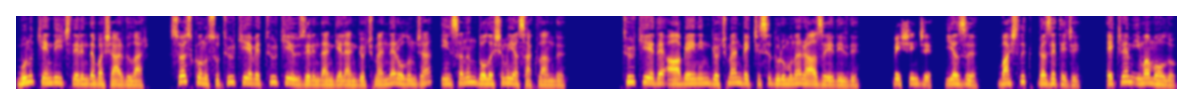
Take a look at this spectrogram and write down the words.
Bunu kendi içlerinde başardılar. Söz konusu Türkiye ve Türkiye üzerinden gelen göçmenler olunca, insanın dolaşımı yasaklandı. Türkiye'de AB'nin göçmen bekçisi durumuna razı edildi. 5. Yazı. Başlık, gazeteci. Ekrem İmamoğlu,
